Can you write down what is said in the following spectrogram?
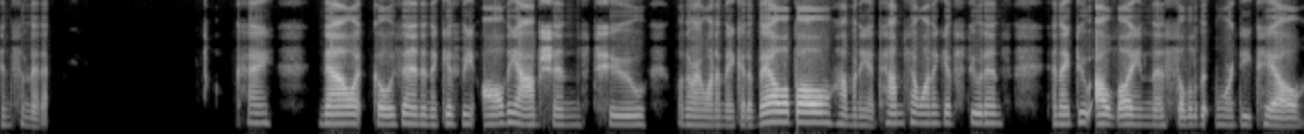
and submit it. Okay, now it goes in and it gives me all the options to whether I want to make it available, how many attempts I want to give students, and I do outline this a little bit more detail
